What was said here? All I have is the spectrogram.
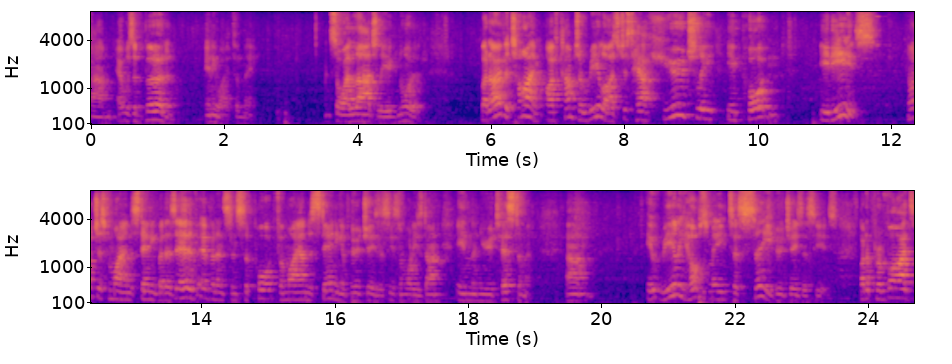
Um, it was a burden, anyway, for me. And so I largely ignored it. But over time, I've come to realise just how hugely important it is, not just for my understanding, but as evidence and support for my understanding of who Jesus is and what he's done in the New Testament. Um, it really helps me to see who Jesus is, but it provides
